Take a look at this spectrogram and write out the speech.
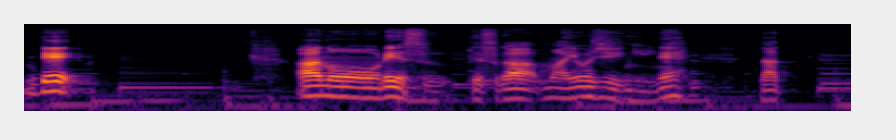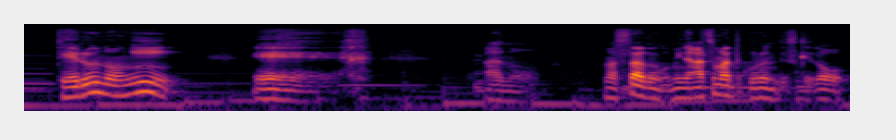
うん。で、あの、レースですが、まあ4時にね、なってるのに、えー、あの、まあ、スタートのみんな集まってくるんですけど、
